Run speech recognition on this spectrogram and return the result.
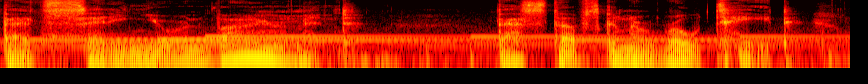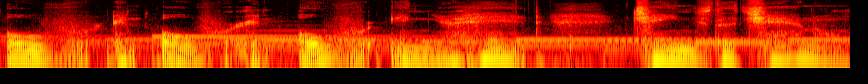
that's setting your environment. That stuff's gonna rotate over and over and over in your head. Change the channel.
